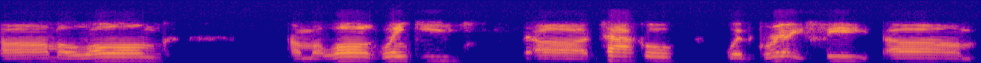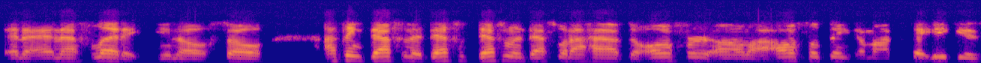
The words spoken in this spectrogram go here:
Uh, I'm a long, I'm a long, linky uh, tackle with great feet um, and, and athletic, you know. So I think definitely, definitely, definitely that's what I have to offer. Um, I also think that my technique is,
